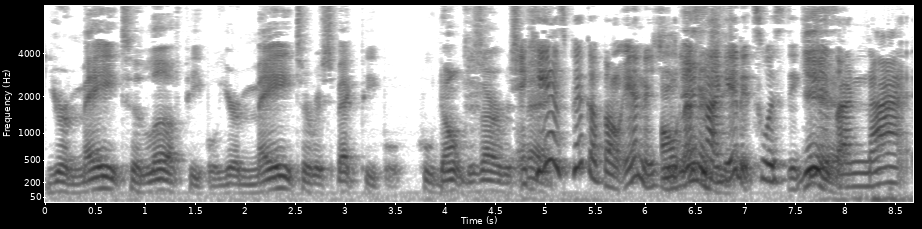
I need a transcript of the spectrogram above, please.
you're made to love people. You're made to respect people who don't deserve respect. And kids pick up on energy. On Let's not get it twisted. Yeah. Kids are not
